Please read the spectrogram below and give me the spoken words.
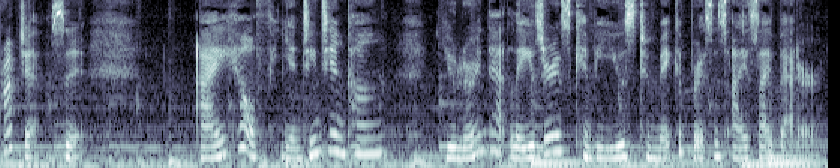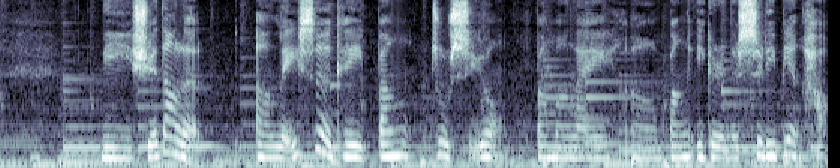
project 是 eye health 眼睛健康。You learn that lasers can be used to make a person's eyesight better. 你学到了，呃，镭射可以帮助使用，帮忙来，嗯，帮一个人的视力变好。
